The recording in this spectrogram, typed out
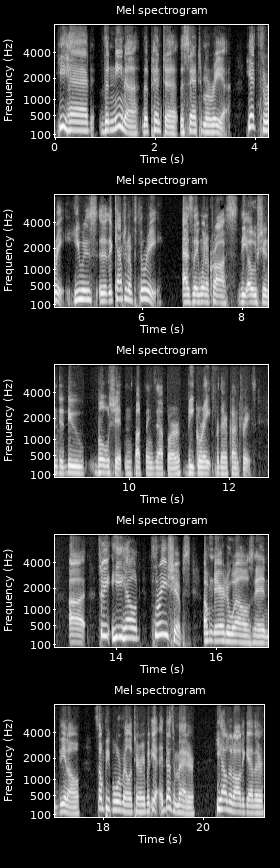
He had the Nina, the Pinta, the Santa Maria. He had three. He was uh, the captain of three as they went across the ocean to do bullshit and fuck things up or be great for their countries. Uh, so he, he held three ships of ne'er do wells, and you know some people were military, but yeah, it doesn't matter. He held it all together,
